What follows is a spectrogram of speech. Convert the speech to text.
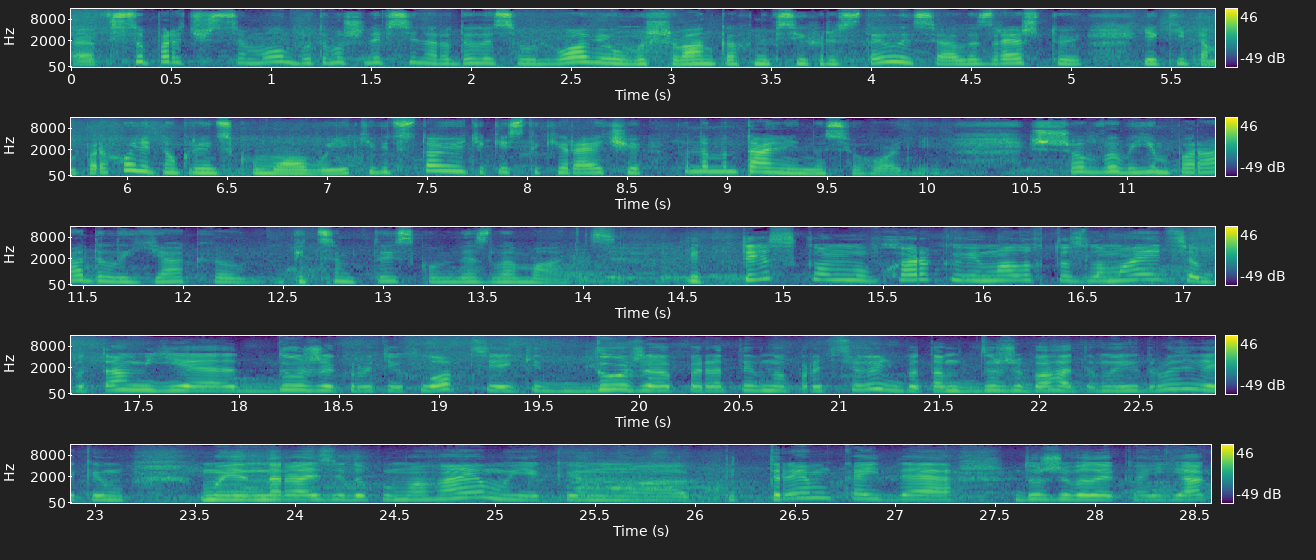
е, всупереч всьому, бо тому що не всі народилися у Львові, у вишиванках не всі хрестилися, але зрештою, які там переходять на українську мову, які відстоюють якісь такі речі фундаментальні на сьогодні. Що б ви їм порадили, як е, під цим тиском не зламатися? Під тиском в Харкові мало хто зламається, бо там є дуже круті хлопці, які дуже оперативно працюють, бо там дуже багато моїх друзів, яким ми наразі допомагаємо, яким е, підтримка йде дуже велика, як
